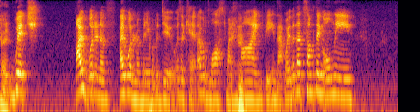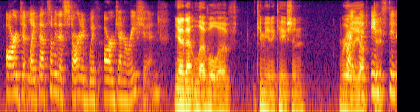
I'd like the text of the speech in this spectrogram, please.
Right. Which I wouldn't have I wouldn't have been able to do as a kid. I would have lost my hmm. mind being that way. But that's something only our ge- like that's something that started with our generation. Yeah, that um, level of communication really right, like instant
